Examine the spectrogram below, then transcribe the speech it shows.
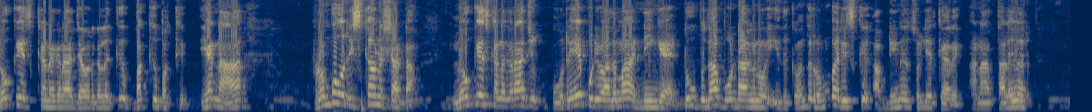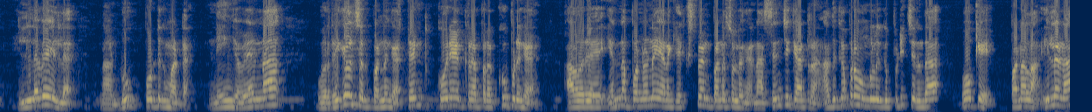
லோகேஷ் கனகராஜ் அவர்களுக்கு பக்கு பக்கு. ஏன்னா ரொம்ப ரிஸ்கான ஷாட்டா லோகேஷ் கனகராஜ் ஒரே பிடிவாதமா நீங்க டூப்பு தான் போட்டாகணும். இதுக்கு வந்து ரொம்ப ரிஸ்க் அப்படின்னு சொல்லியிருக்காரு. ஆனா தலைவர் இல்லவே இல்லை. நான் டூப் போட்டுக்க மாட்டேன். நீங்க வேணா ஒரு ரிஹர்சல் பண்ணுங்க. டென்ட் கோரியோகிராஃபரை கூப்பிடுங்க. அவரு என்ன பண்ணணும் எனக்கு எக்ஸ்பிளைன் பண்ண சொல்லுங்க. நான் செஞ்சு காட்டுறேன். அதுக்கப்புறம் உங்களுக்கு பிடிச்சிருந்தா ஓகே பண்ணலாம். இல்லைன்னா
